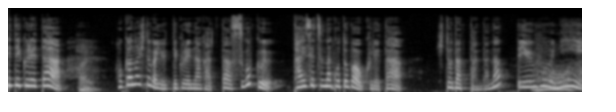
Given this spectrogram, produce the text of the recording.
えてくれた、はい。他の人が言ってくれなかった、すごく大切な言葉をくれた人だったんだなっていうふうに。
